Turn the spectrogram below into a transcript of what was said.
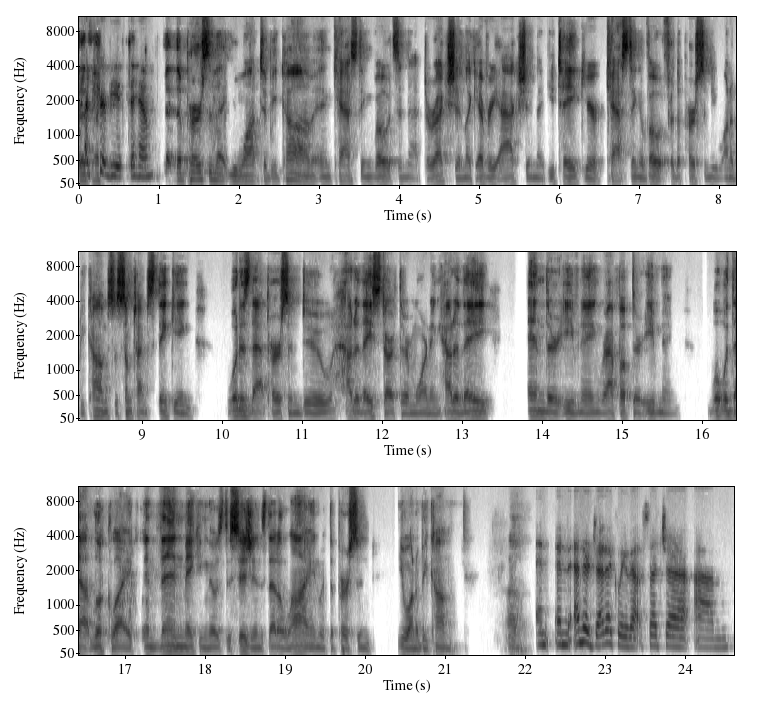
a tribute to him. The, the, person that you want to become and casting votes in that direction, like every action that you take, you're casting a vote for the person you want to become. So sometimes thinking, what does that person do? How do they start their morning? How do they end their evening, wrap up their evening? What would that look like? And then making those decisions that align with the person you want to become. Uh, and and energetically, that's such a um,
